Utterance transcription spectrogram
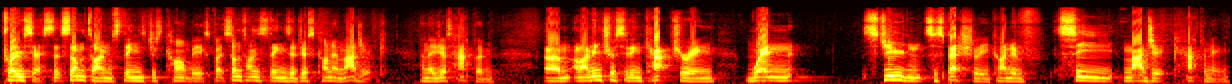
process that sometimes things just can't be explained. Sometimes things are just kind of magic and they just happen. Um, and I'm interested in capturing when students, especially, kind of see magic happening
